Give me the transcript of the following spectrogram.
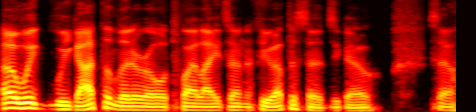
Oh, we we got the literal Twilight Zone a few episodes ago. So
